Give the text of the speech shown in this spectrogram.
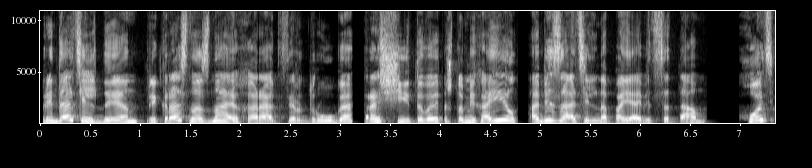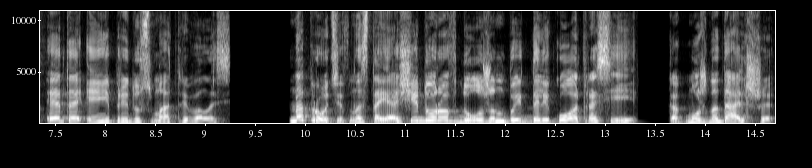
Предатель Дэн, прекрасно зная характер друга, рассчитывает, что Михаил обязательно появится там, хоть это и не предусматривалось. Напротив, настоящий Дуров должен быть далеко от России, как можно дальше.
